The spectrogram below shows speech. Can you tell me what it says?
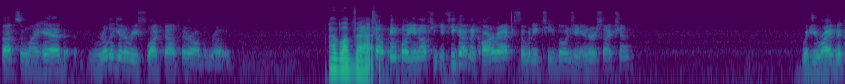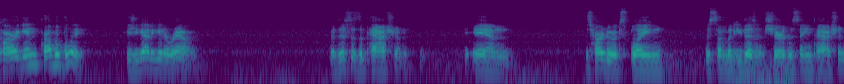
thoughts in my head. Really get to reflect out there on the road. I love that. I tell people, you know, if you, if you got in a car wreck, somebody T-bones you intersection, would you ride in a car again? Probably, because you got to get around. But this is a passion, and it's hard to explain to somebody who doesn't share the same passion.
